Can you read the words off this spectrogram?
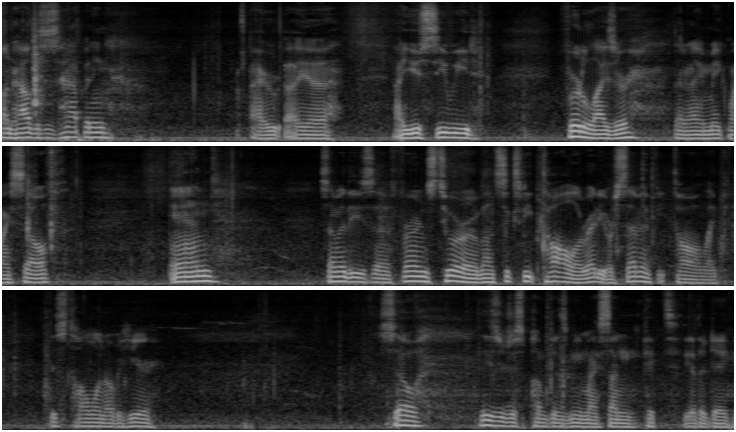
on how this is happening. I I, uh, I use seaweed fertilizer that I make myself, and some of these uh, ferns too are about six feet tall already, or seven feet tall, like this tall one over here. So these are just pumpkins me and my son picked the other day.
